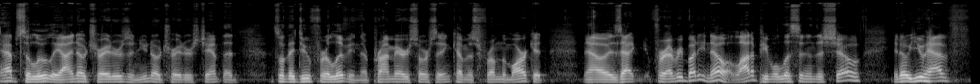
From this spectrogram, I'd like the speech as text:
Absolutely. I know traders, and you know traders, champ, that that's what they do for a living. Their primary source of income is from the market. Now, is that for everybody? No. A lot of people listening to this show, you know, you have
